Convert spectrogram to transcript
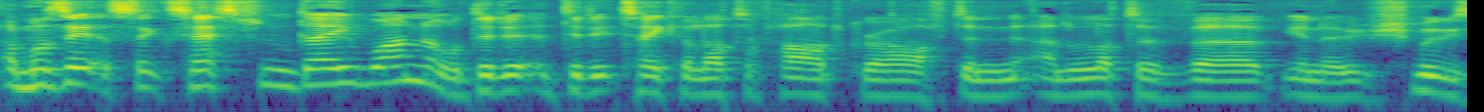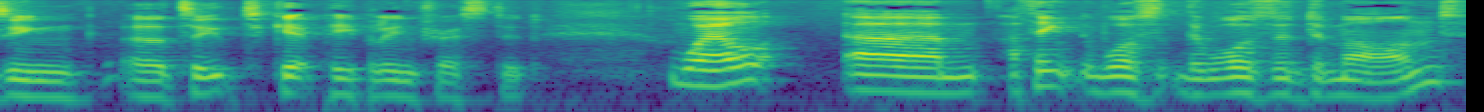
And was it a success from day one, or did it did it take a lot of hard graft and, and a lot of uh, you know schmoozing uh, to to get people interested? Well, um, I think there was there was a demand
